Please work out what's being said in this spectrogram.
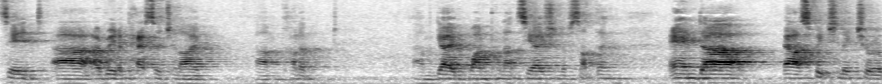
said, uh, I read a passage and I um, kind of um, gave one pronunciation of something, and uh, our speech lecturer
